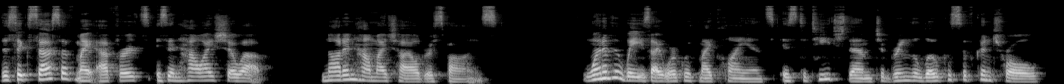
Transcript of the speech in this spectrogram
the success of my efforts is in how I show up, not in how my child responds. One of the ways I work with my clients is to teach them to bring the locus of control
